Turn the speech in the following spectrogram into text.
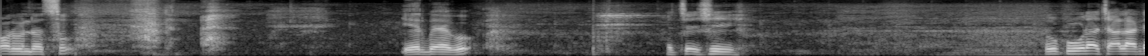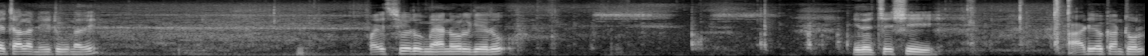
పవర్ విండోస్ ఎయిర్ బ్యాగు వచ్చేసి రూపు కూడా చాలా అంటే చాలా నీట్గా ఉన్నది. Five speed manual gear. ఇది వచ్చేసి ఆడియో కంట్రోల్.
